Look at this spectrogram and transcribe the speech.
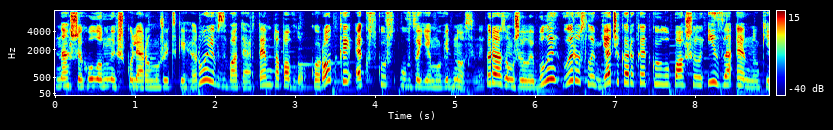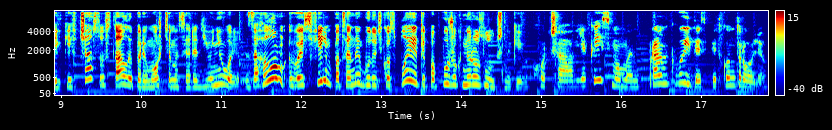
Наших головних школяро-мужицьких героїв звати Артем та Павло. Короткий екскурс у взаємовідносини. Разом жили були, виросли, м'ячика ракеткою лупашили і за енну кількість часу стали переможцями серед юніорів. Загалом весь фільм пацани будуть косплеїти папужок нерозлучників. Хоча в якийсь момент пранк вийде з-під контролю.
